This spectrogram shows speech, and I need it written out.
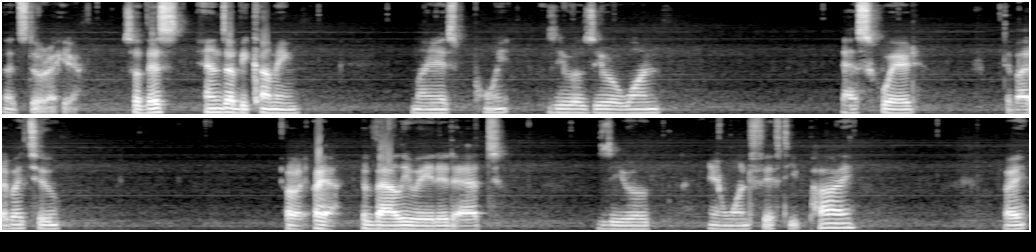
Let's do it right here. So this ends up becoming minus 0.001 s squared divided by 2 oh, oh yeah evaluated at 0 and 150 pi right?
